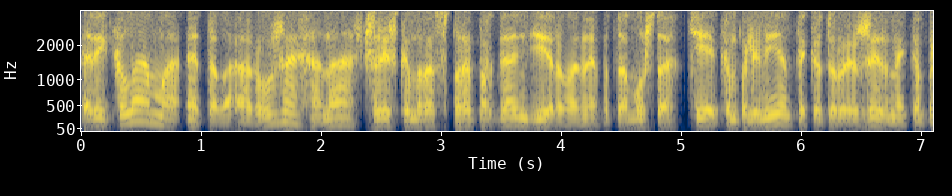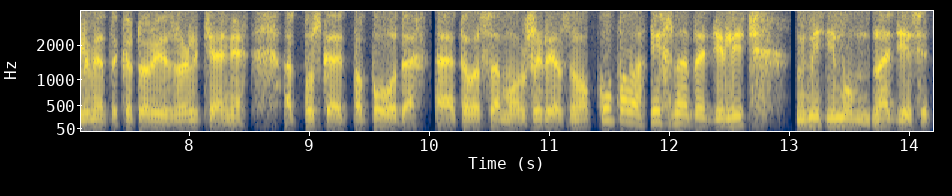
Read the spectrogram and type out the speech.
реклама этого оружия, она слишком распропагандированная, потому что те комплименты, которые, жирные комплименты, которые израильтяне отпускают по поводу этого самого железного купола, их надо делить минимум на 10.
